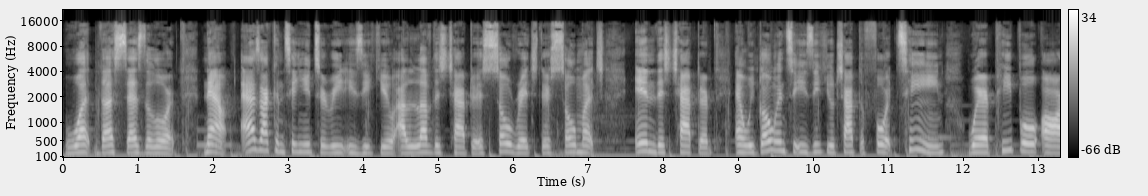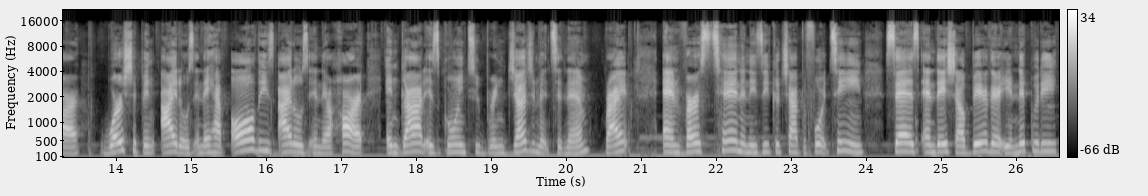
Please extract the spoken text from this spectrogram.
what thus says the Lord. Now, as I continue to read Ezekiel, I love this chapter. It's so rich. There's so much in this chapter. And we go into Ezekiel chapter 14, where people are worshiping idols and they have all these idols in their heart, and God is going to bring judgment to them, right? And verse 10 in Ezekiel chapter 14 says, And they shall bear their iniquity.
